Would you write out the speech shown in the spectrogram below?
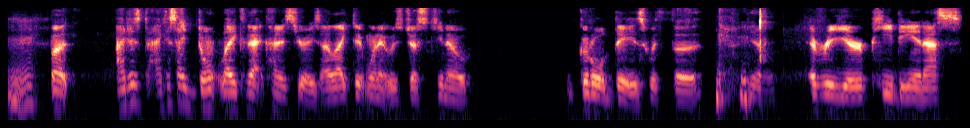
mm, but I just I guess I don't like that kind of series. I liked it when it was just you know good old days with the you know every year PD and S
